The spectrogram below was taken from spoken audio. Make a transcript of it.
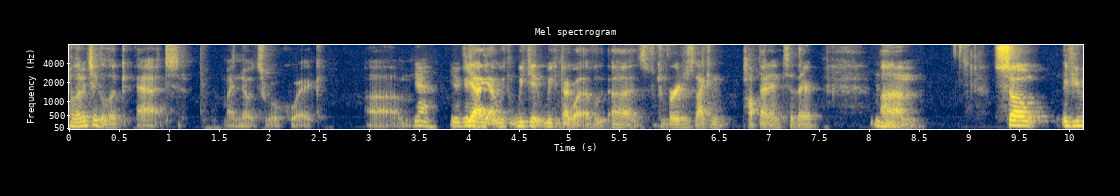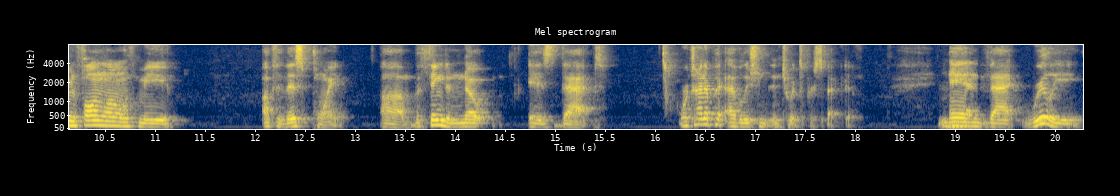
well, let me take a look at my notes real quick. Um, Yeah, yeah, yeah, we, can- we can we can talk about uh, convergence. I can pop that into there. Mhm. Um, so if you've been following along with me up to this point, um, the thing to note is that we're trying to put evolution into its perspective, Mhm. and that really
